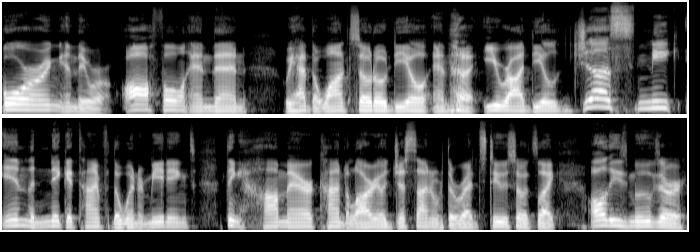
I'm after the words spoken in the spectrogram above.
boring and they were awful. And then we had the Juan Soto deal and the Erod deal just sneak in the nick of time for the winter meetings. I think Jeimer Candelario just signed with the Reds too. So it's like all these moves are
